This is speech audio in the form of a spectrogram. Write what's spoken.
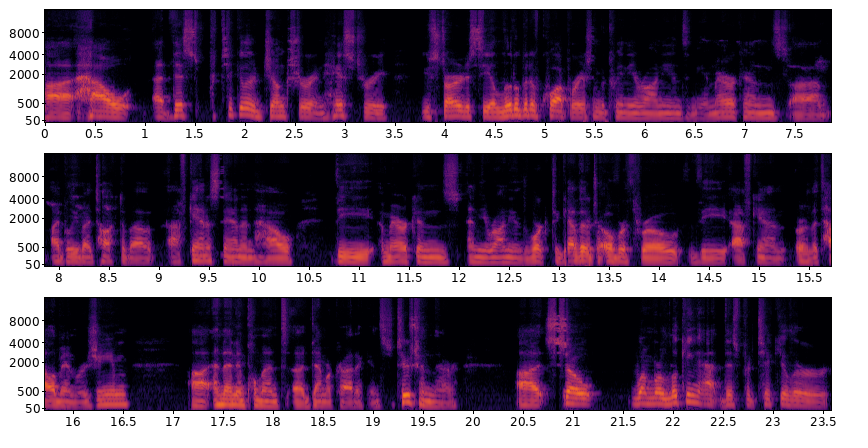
uh, how at this particular juncture in history, you started to see a little bit of cooperation between the Iranians and the Americans. Um, I believe I talked about Afghanistan and how the Americans and the Iranians worked together to overthrow the Afghan or the Taliban regime uh, and then implement a democratic institution there. Uh, so when we're looking at this particular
